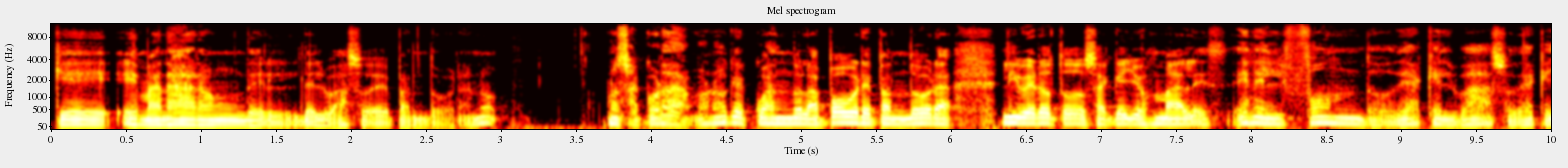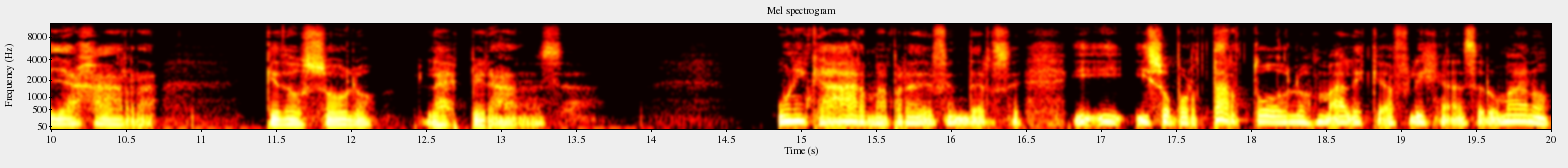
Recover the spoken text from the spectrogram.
que emanaron del, vaso de Pandora. ¿no? Nos acordamos, ¿no? Que cuando la pobre Pandora liberó todos aquellos males, en el fondo de aquel vaso, de aquella jarra, quedó solo la esperanza. Única arma para defenderse y soportar todos los males que afligen al ser humano.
